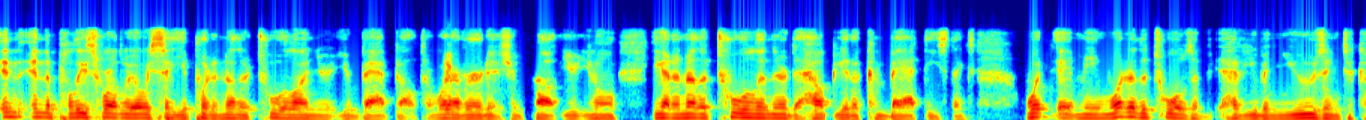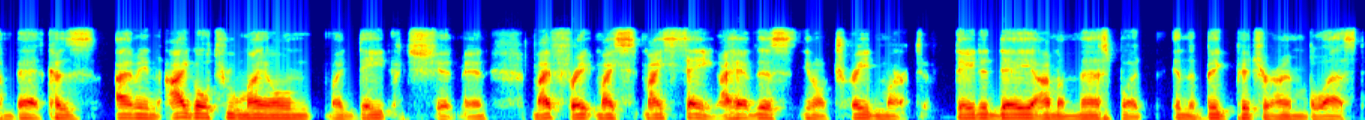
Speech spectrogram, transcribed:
in in the police world, we always say you put another tool on your your bat belt or whatever it is, your belt. You you know, you got another tool in there to help you to combat these things. What I mean, what are the tools have, have you been using to combat? Because I mean, I go through my own my date shit, man. My freight, my my saying, I have this, you know, trademarked. Day to day, I'm a mess, but in the big picture, I'm blessed.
